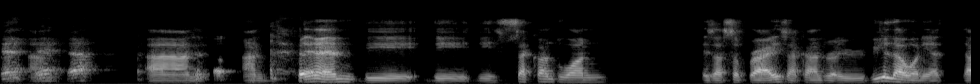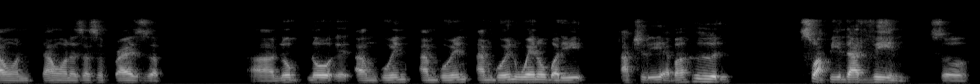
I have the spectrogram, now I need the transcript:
And, and and then the the the second one is a surprise. I can't really reveal that one yet. That one that one is a surprise. Uh, no no I'm going I'm going I'm going where nobody actually ever heard Swappy in that vein. So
